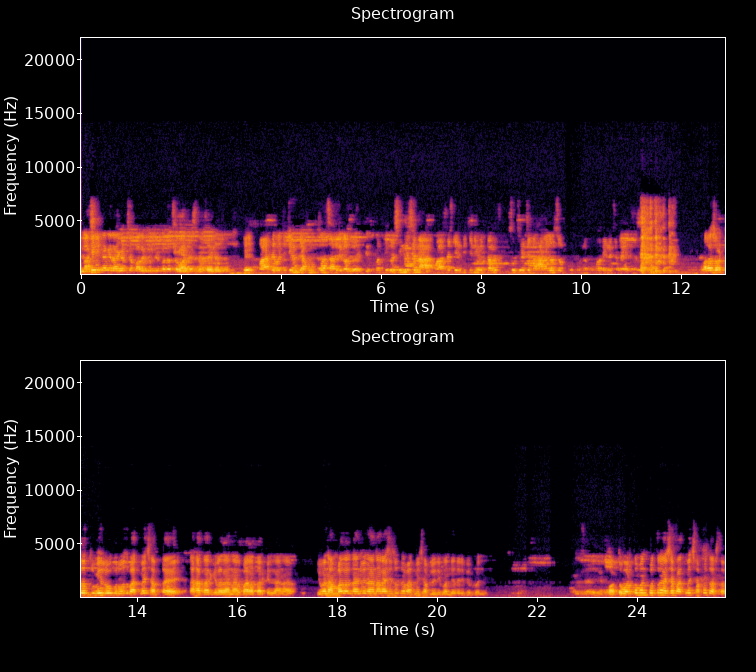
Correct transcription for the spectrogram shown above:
नाशिक आणि रायगडच्या पालकमंत्री पदाचा वाद आहे. ते बाळासाहेबांची जयंती आपण उत्साहात साजरी करतोय. पण तिकडे शिवसेना बाळासाहेब जयंतीच्या निमित्तानं शिवसेनेचे दहा तयारीत मला असं वाटतं तुम्ही लोक रोज बातम्या छापताय दहा तारखेला जाणार बारा तारखेला जाणार इव्हन अंबादास दानवे जाणार अशी सुद्धा बातमी छापली होती कोणत्या तरी पेपरने फक्त वर्तमानपत्र अशा बातम्या छापत असतात.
